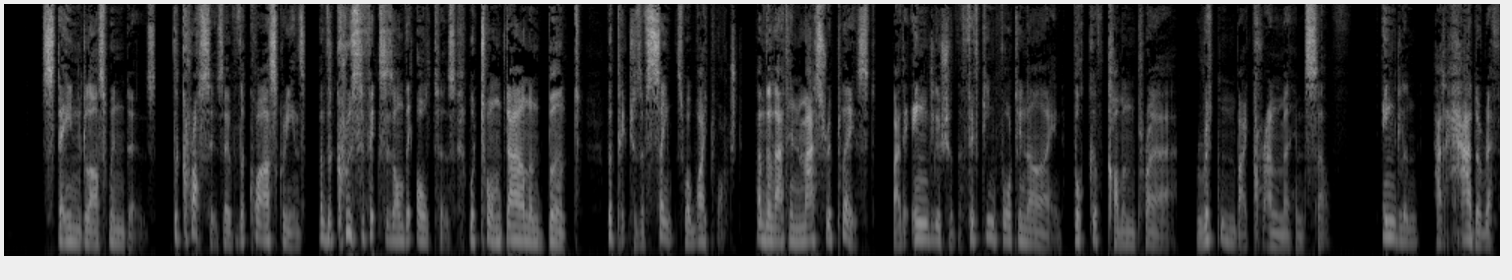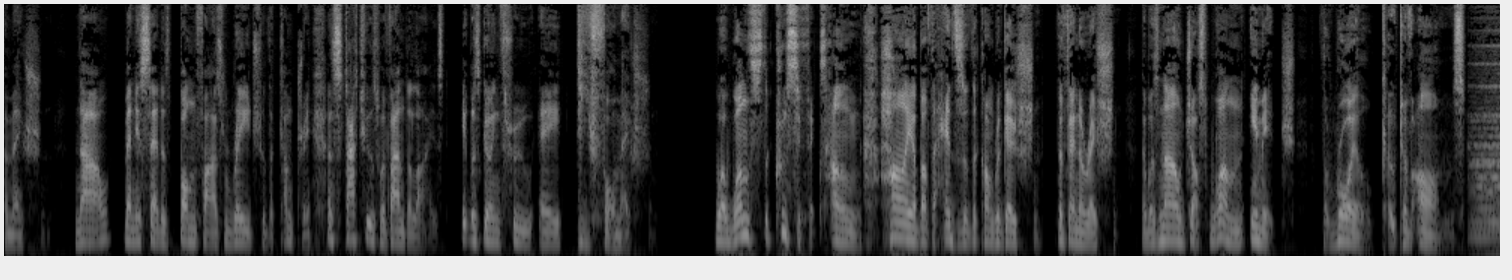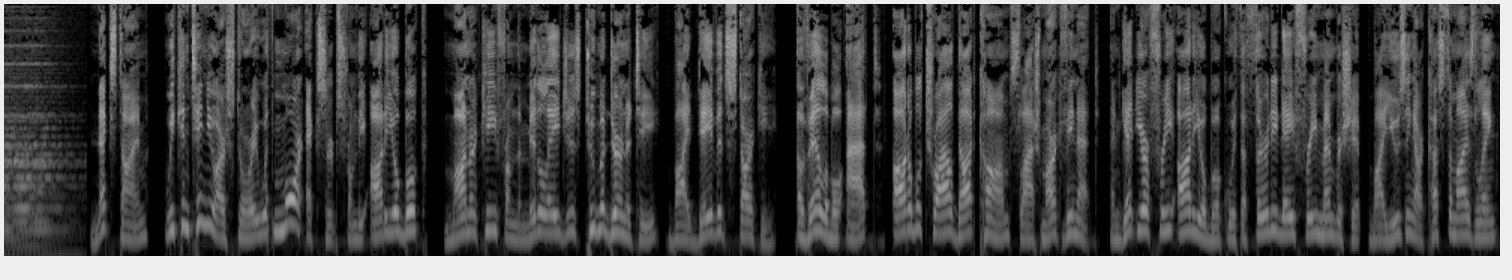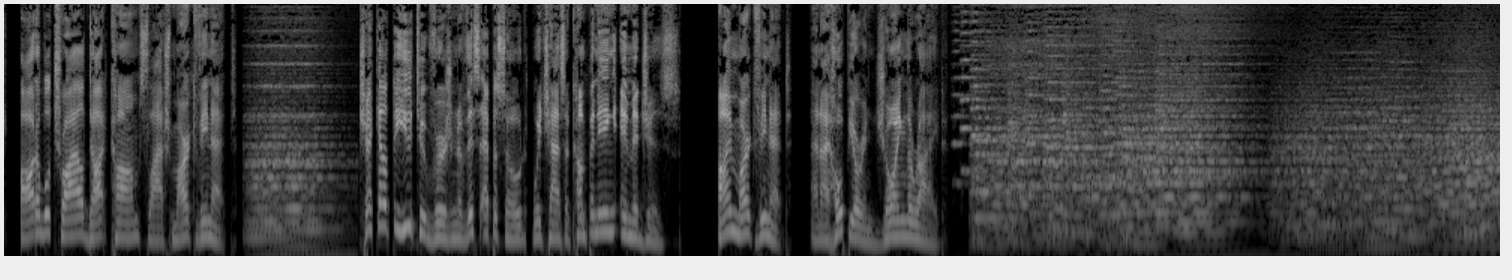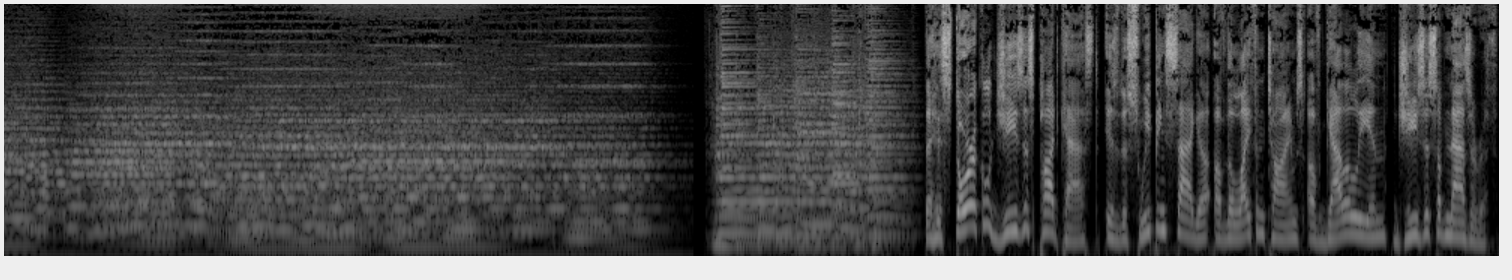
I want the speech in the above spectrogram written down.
Stained glass windows, the crosses over the choir screens, and the crucifixes on the altars were torn down and burnt. The pictures of saints were whitewashed, and the Latin Mass replaced by the English of the 1549 Book of Common Prayer, written by Cranmer himself. England had had a Reformation, now, many said as bonfires raged through the country and statues were vandalized, it was going through a deformation. where once the crucifix hung high above the heads of the congregation for veneration, there was now just one image, the royal coat of arms. Next time, we continue our story with more excerpts from the audiobook Monarchy from the Middle Ages to Modernity by David Starkey. Available at audibletrial.com slash markvinet and get your free audiobook with a 30-day free membership by using our customized link audibletrial.com slash markvinet. Check out the YouTube version of this episode, which has accompanying images. I'm Mark Vinet, and I hope you're enjoying the ride. The Historical Jesus Podcast is the sweeping saga of the life and times of Galilean Jesus of Nazareth,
